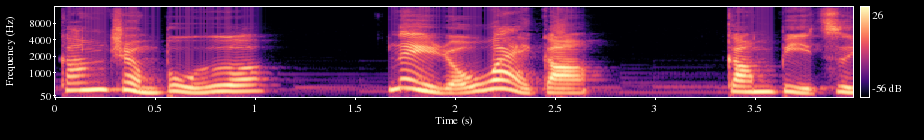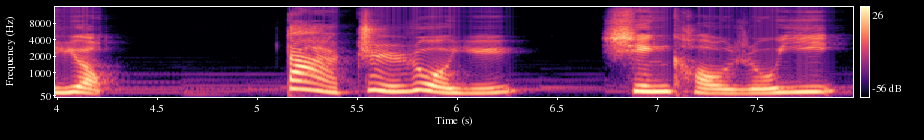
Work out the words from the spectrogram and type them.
刚正不阿、内柔外刚、刚愎自用、大智若愚、心口如一。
